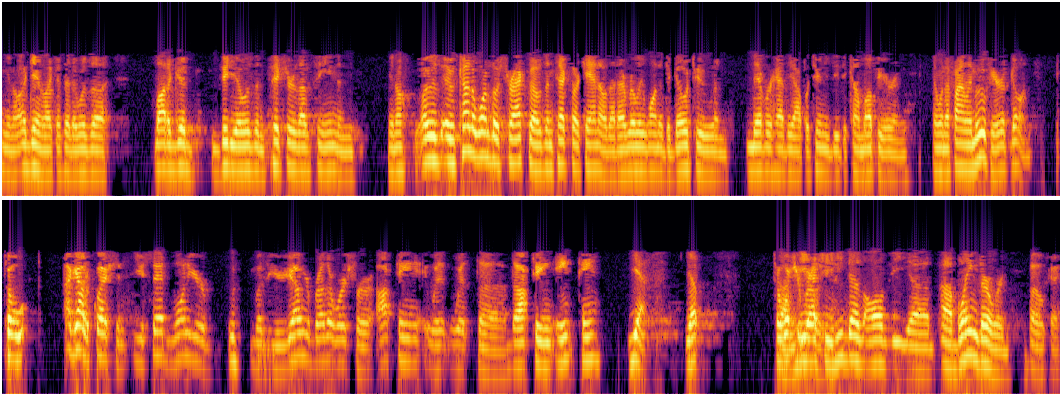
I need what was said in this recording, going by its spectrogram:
you know, again, like I said, it was a lot of good videos and pictures I've seen, and you know, it was it was kind of one of those tracks I was in Texarkana that I really wanted to go to and never had the opportunity to come up here, and and when I finally move here, it's gone. So I got a question. You said one of your was your younger brother works for Octane with with uh, the Octane Ink team. Yes. Yep. So what's Um, your he brother? actually he does all the uh, uh Blaine Durward. oh, okay.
